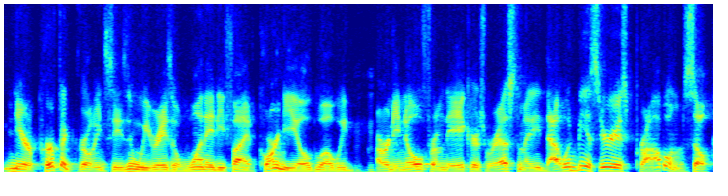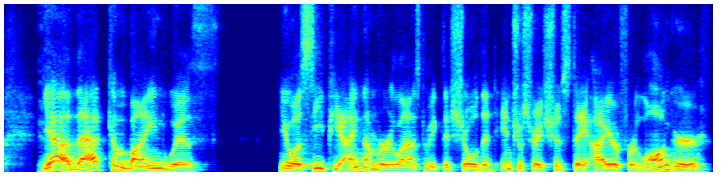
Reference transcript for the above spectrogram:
near perfect growing season, we raise a 185 corn yield. Well, we mm-hmm. already know from the acres we're estimating that would be a serious problem. So, yeah. yeah, that combined with you know a CPI number last week that showed that interest rates should stay higher for longer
